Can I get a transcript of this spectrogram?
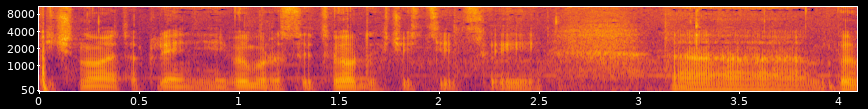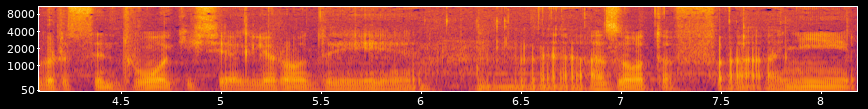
печное отопление и выбросы твердых частиц, и э, выбросы двуокиси, углерода и азотов, а они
